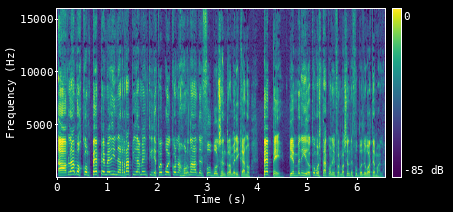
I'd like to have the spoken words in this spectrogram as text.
Hablamos con Pepe Medina rápidamente y después voy con las jornadas del fútbol centroamericano. Pepe, bienvenido. ¿Cómo está con la información de fútbol de Guatemala?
